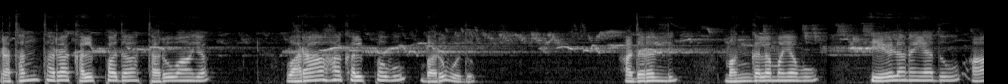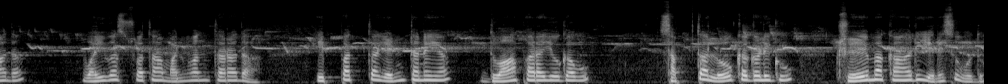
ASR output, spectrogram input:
ರಥಂತರ ಕಲ್ಪದ ತರುವಾಯ ವರಾಹ ಕಲ್ಪವು ಬರುವುದು. ಅದರಲ್ಲಿ ಮಂಗಲಮಯವೂ ಏಳನೆಯದೂ ಆದ ವೈವಸ್ವತ ಮನ್ವಂತರದ ಇಪ್ಪತ್ತ ಎಂಟನೆಯ ದ್ವಾಪರಯುಗವು ಸಪ್ತ ಲೋಕಗಳಿಗೂ ಕ್ಷೇಮಕಾರಿ ಎನಿಸುವುದು.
